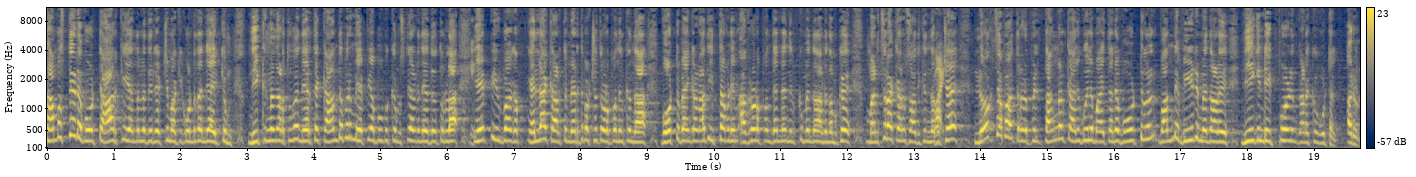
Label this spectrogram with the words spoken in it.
സമസ്തയുടെ വോട്ട് ആർക്ക് എന്നുള്ളത് ലക്ഷ്യമാക്കിക്കൊണ്ട് തന്നെയായിരിക്കും നീക്കങ്ങൾ നടത്തുക. നേരത്തെ കാന്തപുരം എ പി അബൂബക്കർ മുസ്ലിയുടെ നേതൃത്വത്തിലുള്ള എ പി വിഭാഗം എല്ലാ കാലത്തും ഇടതുപക്ഷത്തോടൊപ്പം നിൽക്കുന്ന വോട്ട് ബാങ്കാണ്. അത് ഇത്തവണയും അവരോടൊപ്പം തന്നെ നിൽക്കുമെന്നതാണ് നമുക്ക് മനസ്സിലാക്കാനും സാധിക്കുന്നത്. പക്ഷേ ലോക്സഭാ തെരഞ്ഞെടുപ്പിൽ തങ്ങൾക്ക് അനുകൂലമായി തന്നെ വോട്ടുകൾ വന്ന് വീഴുമെന്നാണ് ലീഗിന്റെ ഇപ്പോഴും കണക്കുകൂട്ടൽ. അരുൺ.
